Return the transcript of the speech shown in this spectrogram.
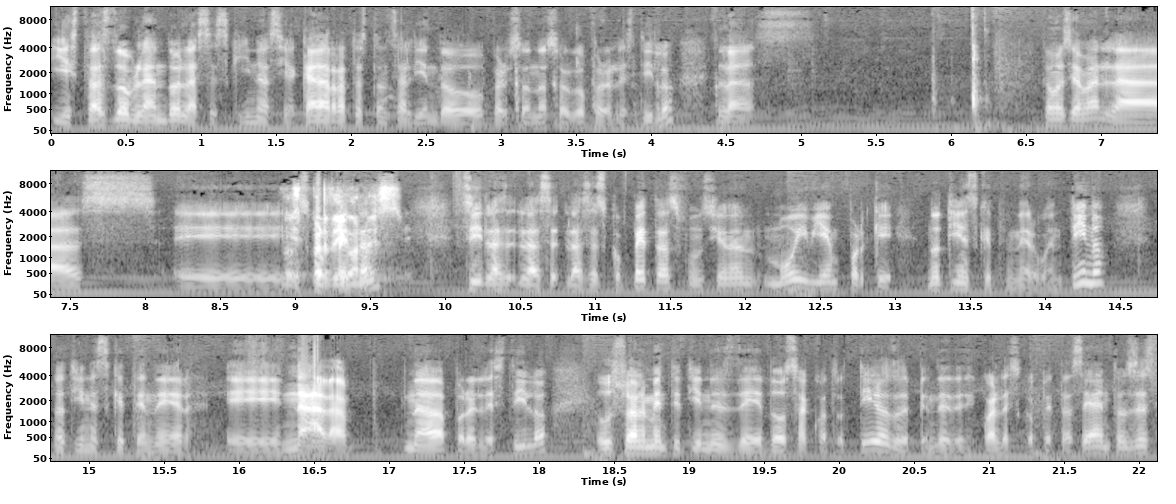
y estás doblando las esquinas y a cada rato están saliendo personas o algo por el estilo, las... ¿Cómo se llama? Las... eh, Los escopetas. perdigones. Sí, las, las, las escopetas funcionan muy bien porque no tienes que tener buen tino, no tienes que tener eh, nada, nada por el estilo. Usualmente tienes de 2 a 4 tiros, depende de cuál escopeta sea. Entonces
